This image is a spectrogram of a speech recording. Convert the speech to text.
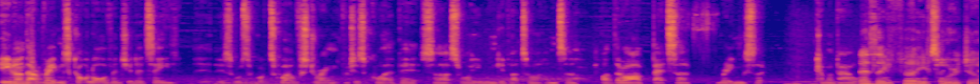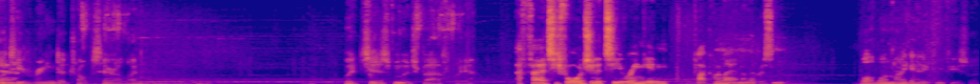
even though that ring's got a lot of agility, it's also got 12 strength, which is quite a bit, so that's why you wouldn't give that to a hunter. Like, there are better rings that come about. There's like a 34 40, agility yeah. ring that drops here alone, which is much better for you. A 34 agility ring in Blackwing Lair, no, there isn't. What one am I getting confused with?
